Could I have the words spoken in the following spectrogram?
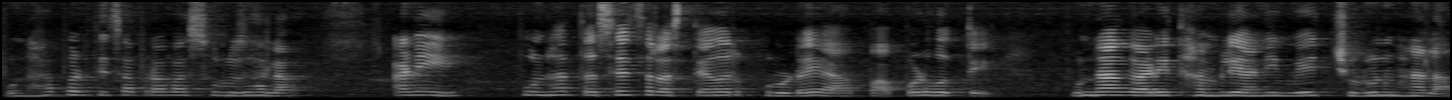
पुन्हा परतीचा प्रवास सुरू झाला आणि पुन्हा तसेच रस्त्यावर कुरडया पापड होते पुन्हा गाडी थांबली आणि वेद चिडून म्हणाला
